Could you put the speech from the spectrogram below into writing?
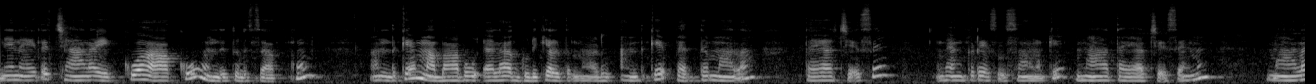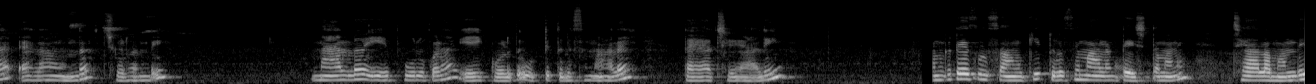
నేనైతే చాలా ఎక్కువ ఆకు ఉంది తులసి ఆకు. అందుకే మా బాబు ఎలా గుడికి వెళ్తున్నాడు అందుకే పెద్ద మాల తయారు చేసి వెంకటేశ్వర స్వామికి మాల తయారు చేశాను. మాల ఎలా ఉందో చూడండి. మాలలో ఏ పూలు కూడా వేయకూడదు ఉట్టి తులసి మాలే తయారు చేయాలి. వెంకటేశ్వర స్వామికి తులసి మాల అంటే ఇష్టమని చాలామంది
